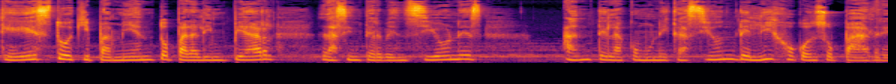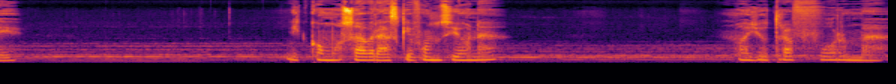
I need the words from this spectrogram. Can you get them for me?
que es tu equipamiento para limpiar las intervenciones ante la comunicación del Hijo con su Padre. ¿Y cómo sabrás que funciona? No hay otra forma,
